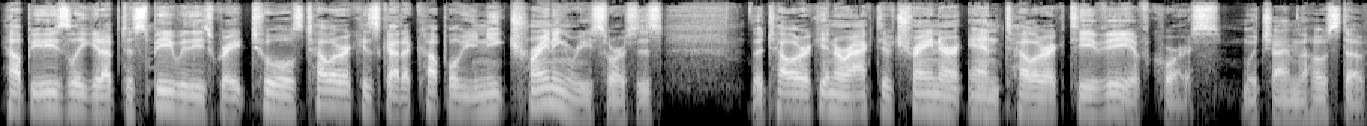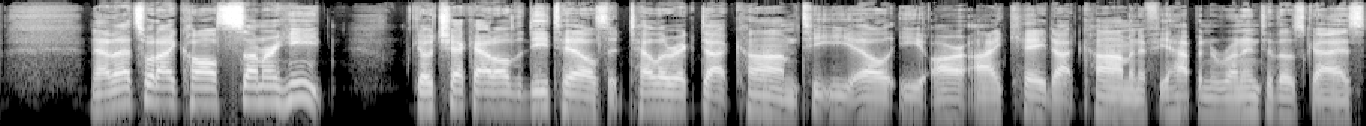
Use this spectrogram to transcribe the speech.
help you easily get up to speed with these great tools, Telerik has got a couple of unique training resources. The Telerik Interactive Trainer and Telerik TV, of course, which I'm the host of. Now that's what I call summer heat. Go check out all the details at Telerik.com, T E L E R I K.com. And if you happen to run into those guys,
